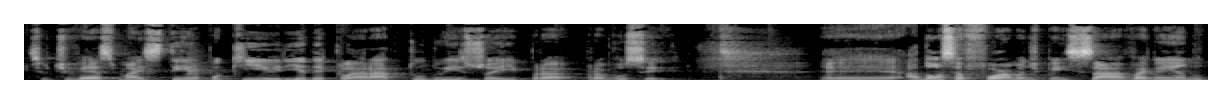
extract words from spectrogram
Se eu tivesse mais tempo aqui, eu iria declarar tudo isso aí para você. É, a nossa forma de pensar vai ganhando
